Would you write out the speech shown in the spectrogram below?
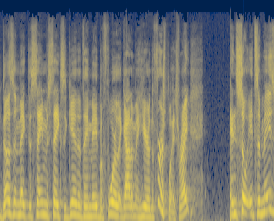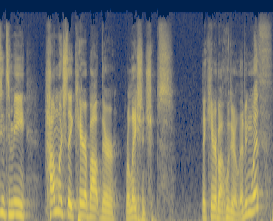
doesn't make the same mistakes again that they made before that got them here in the first place, right? And so it's amazing to me how much they care about their relationships. They care about who they're living with,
